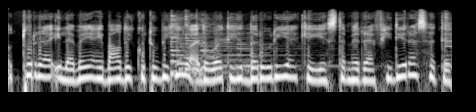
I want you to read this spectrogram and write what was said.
اضطر إلى بيع بعض كتبه وأدواته الضرورية كي يستمر في دراسته.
